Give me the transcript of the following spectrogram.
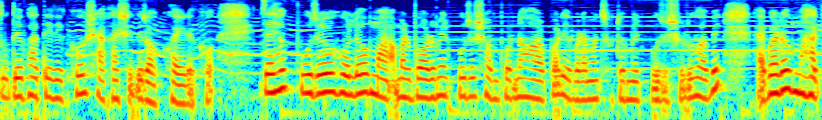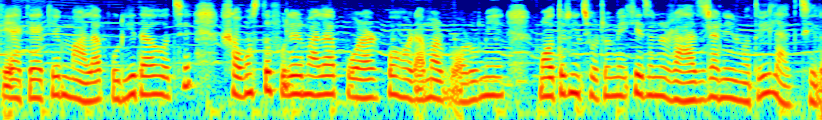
দুধে ভাতে রেখো শাখা সিঁদে রক্ষায় রেখো। যাই হোক পুজো হলো মা, আমার বড় মেয়ের পুজো সম্পন্ন হওয়ার পর এবার আমার ছোটো মেয়ের পুজো শুরু হবে। এবারও মাকে একে একে মালা পরিয়ে দেওয়া হচ্ছে। সমস্ত ফুলের মালা পরার পর আমার বড় মেয়ের মতনই ছোটো মেয়েকে যেন রাজরানীর মতোই লাগছিল।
